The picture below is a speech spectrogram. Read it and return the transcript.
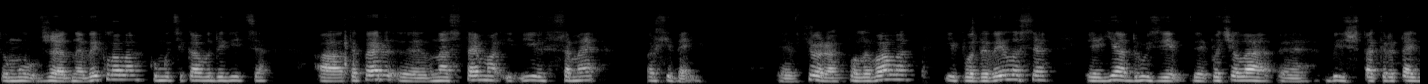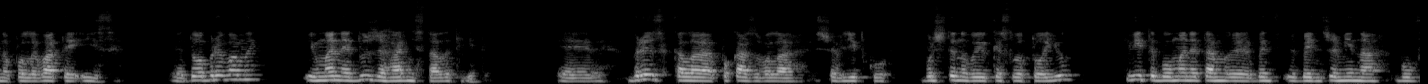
тому вже одне виклала, кому цікаво, дивіться. А тепер е, в нас тема і, саме орхідеї. Вчора поливала і подивилася. Е, Я, друзі, е, почала е, більш так ретельно поливати із добривами, і в мене дуже гарні стали квіти. Бризкала, показувала ще влітку бурштиновою кислотою. Квіти, бо в мене там Бенджаміна був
